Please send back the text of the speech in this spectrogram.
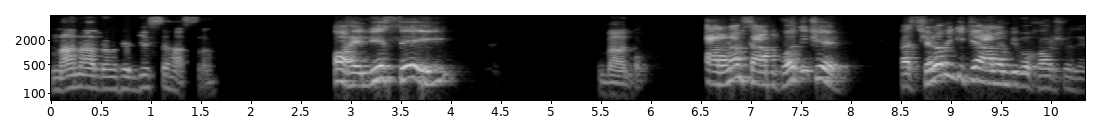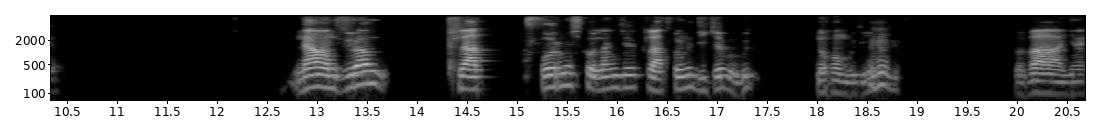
من الان هلیه سه هستم. آه هلیه سه ای؟ بله. الان هم سمپادی که. پس چرا میگی که الان بی بخار شده؟ نه منظورم پلتفرمش کلا یه پلتفرم دیگه بود. نهم بودیم. و یعنی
